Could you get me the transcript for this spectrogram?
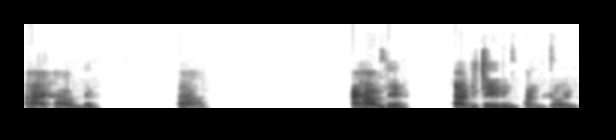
I have the uh, I have the uh, detailing and drawings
